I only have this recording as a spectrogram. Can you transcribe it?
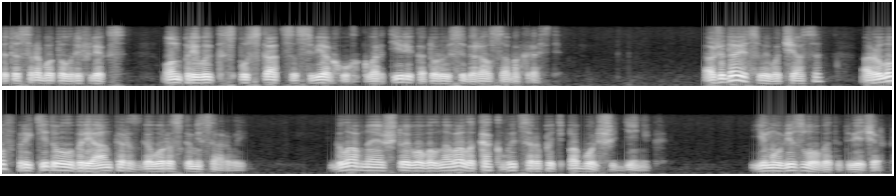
Это сработал рефлекс. Он привык спускаться сверху к квартире, которую собирался обокрасть. Ожидая своего часа, Орлов прикидывал варианты разговора с Комиссаровой. Главное, что его волновало, как выцарапать побольше денег. Ему везло в этот вечер.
